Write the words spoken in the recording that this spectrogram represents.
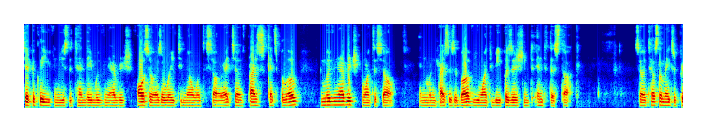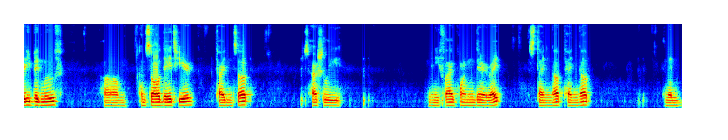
typically you can use the 10 day moving average also as a way to know when to sell right? So if price gets below the moving average you want to sell and when price is above you want to be positioned into the stock. So Tesla makes a pretty big move. Um, consolidates here tightens up. It's actually mini flag forming there right? It's tightening up tightening up. And then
